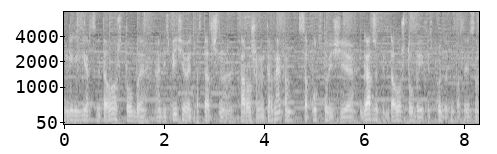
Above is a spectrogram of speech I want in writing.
ГГц, для того, чтобы обеспечивать достаточно хорошим интернетом сопутствующие гаджеты, для того, чтобы их использовать непосредственно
